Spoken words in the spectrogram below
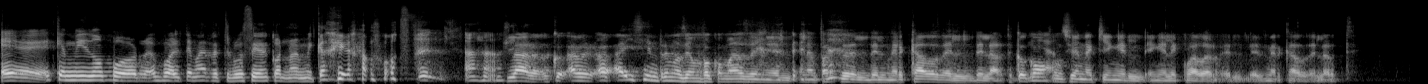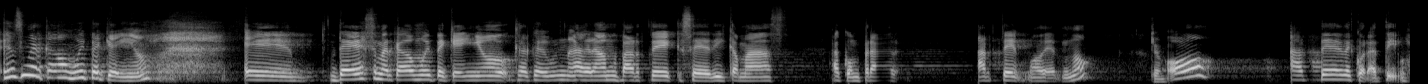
eh, que mismo por, por, el tema de retribución económica, digamos. Ajá. Claro, a ver, ahí sí entremos ya un poco más en, el, en la parte del, del mercado del, del, arte. ¿Cómo, funciona aquí en el, en el Ecuador el, el, mercado del arte? Es un mercado muy pequeño. Eh, de ese mercado muy pequeño, creo que una gran parte que se dedica más a comprar arte moderno ¿Qué? o arte decorativo.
